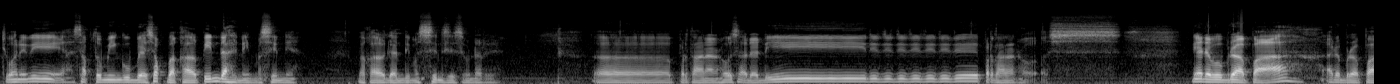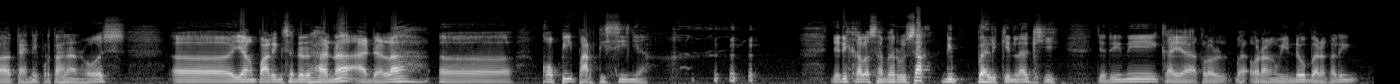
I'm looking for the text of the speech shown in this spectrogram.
Cuman ini Sabtu Minggu besok bakal pindah nih mesinnya bakal ganti mesin sih sebenarnya. Uh, pertahanan host ada di di, di, di, di, di, di, di pertahanan host. Ini ada beberapa, ada beberapa teknik pertahanan host. Uh, yang paling sederhana adalah uh, copy partisinya. Jadi kalau sampai rusak dibalikin lagi. Jadi ini kayak kalau orang Windows barangkali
